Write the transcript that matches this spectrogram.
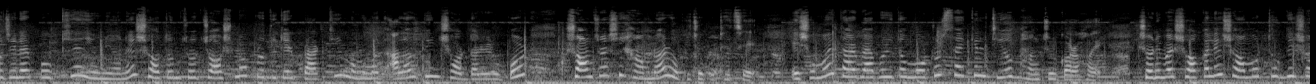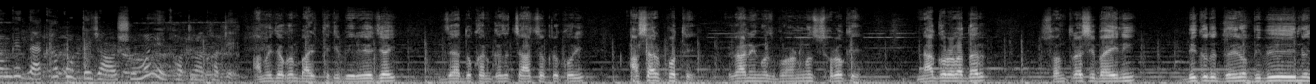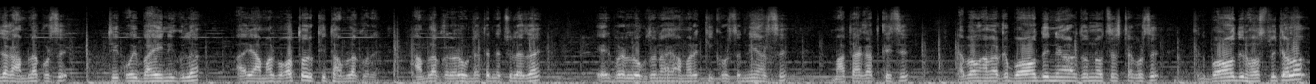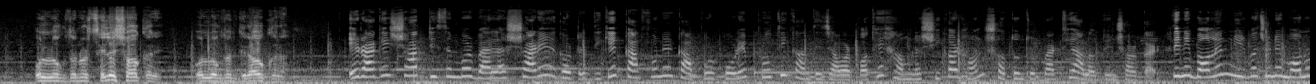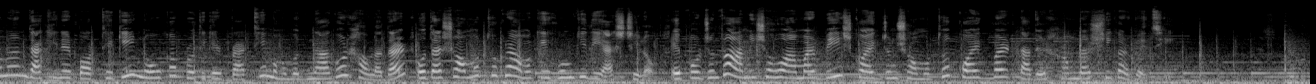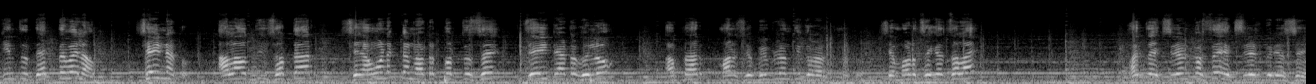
উপজেলার পক্ষিয়া ইউনিয়নের স্বতন্ত্র চশমা প্রতীকের প্রার্থী মোহাম্মদ আলাউদ্দিন সর্দারের উপর সন্ত্রাসী হামলার অভিযোগ উঠেছে। এ সময় তার ব্যবহৃত মোটর সাইকেলটিও ভাঙচুর করা হয়। শনিবার সকালে সমর্থকদের সঙ্গে দেখা করতে যাওয়ার সময় এই ঘটনা ঘটে। আমি যখন বাড়ি থেকে বেরিয়ে যাই, যা দোকান কাছে চা চক্র করি, আসার পথে রানীগঞ্জ বরানগঞ্জ সড়কে নাগরলাদার সন্ত্রাসী বাহিনী বিগত দৈর বিভিন্ন জায়গায় হামলা করছে। ঠিক ওই বাহিনীগুলা আমার অতর্কিত হামলা করে। হামলা করার উন্নত চলে যায়। এরপরে লোকজন আমার কি করছে নিয়ে আসছে, মাথা আঘাত খেয়েছে এবং আমাকে বড়দিন নেওয়ার জন্য চেষ্টা করছে। কিন্তু বড়দিন হসপিটালও ওর লোকজন ওর ছেলে সহকারে, ওর লোকজন ঘেরাও করা। এর আগে সাত ডিসেম্বর বেলা সাড়ে এগারোটার দিকে কাফনের কাপড় পরে প্রতীক আনতে যাওয়ার পথে হামলার শিকার হন স্বতন্ত্র প্রার্থী আলাউদ্দিন সরকার। তিনি বলেন, নির্বাচনে মনোনয়ন দাখিলের পর থেকেই নৌকা প্রতীকের প্রার্থী মোহাম্মদ নাগর হাওলাদার ও তার সমর্থকরা আমাকে হুমকি দিয়ে আসছিল। এ পর্যন্ত আমি সহ আমার বেশ কয়েকজন সমর্থক কয়েকবার তাদের হামলার শিকার হয়েছি। কিন্তু দেখতে পেলাম, সেই নাটক। আলাউদ্দিন সর্দার সে এমন একটা নাটক করতেছে, যেই নাটক হইল আপনার মানুষকে বিভ্রান্তি করার জন্য। সে মোটর সাইকেল চালায়, হয়তো অ্যাক্সিডেন্ট করছে অ্যাক্সিডেন্ট করে সে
